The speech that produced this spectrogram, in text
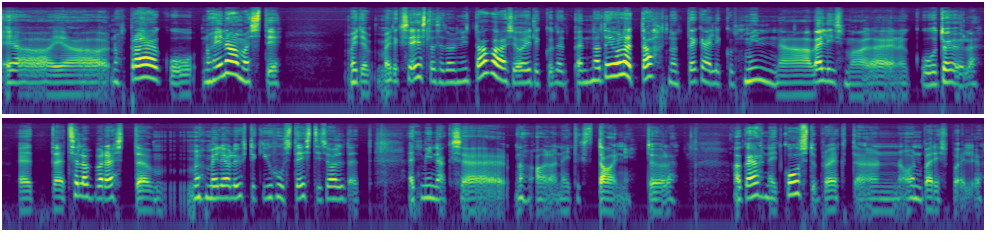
ja, ja noh, praegu noh, enamasti äh, ma ei tea, ma ei tea, kas eestlased on nii tagasihoidlikud, et, et nad ei ole tahtnud tegelikult minna välismaale nagu tööle, et, et sellepärast noh, meil ei ole ühtegi juhust Eestis olnud, et, et minnakse noh, näiteks Taani tööle. aga jah, neid koostööprojekte on, on päris palju.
